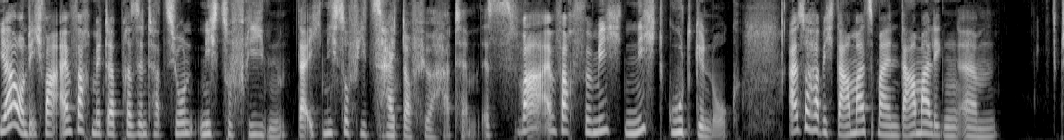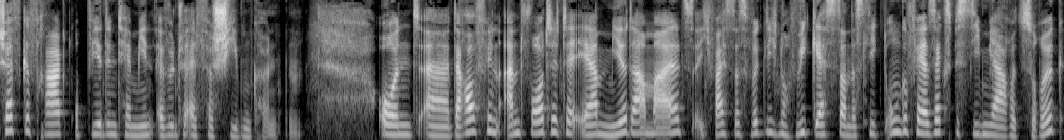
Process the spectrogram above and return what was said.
Ja, und ich war einfach mit der Präsentation nicht zufrieden, da ich nicht so viel Zeit dafür hatte. Es war einfach für mich nicht gut genug. Also habe ich damals meinen damaligen ähm, Chef gefragt, ob wir den Termin eventuell verschieben könnten. Und äh, daraufhin antwortete er mir damals, ich weiß das wirklich noch wie gestern, das liegt ungefähr sechs bis sieben Jahre zurück.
